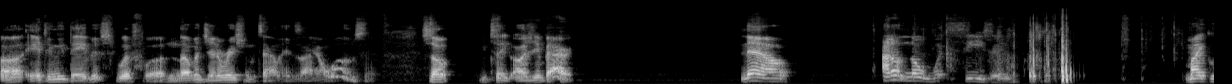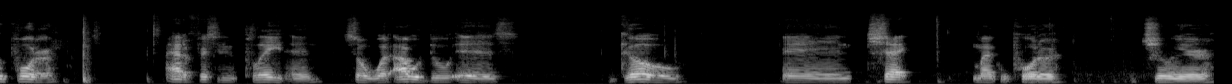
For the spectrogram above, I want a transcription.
uh, Anthony Davis with another generation of talent, Zion Williamson. So you take RJ Barrett. Now, I don't know what season Michael Porter had officially played in. So what I will do is go and check Michael Porter Jr.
